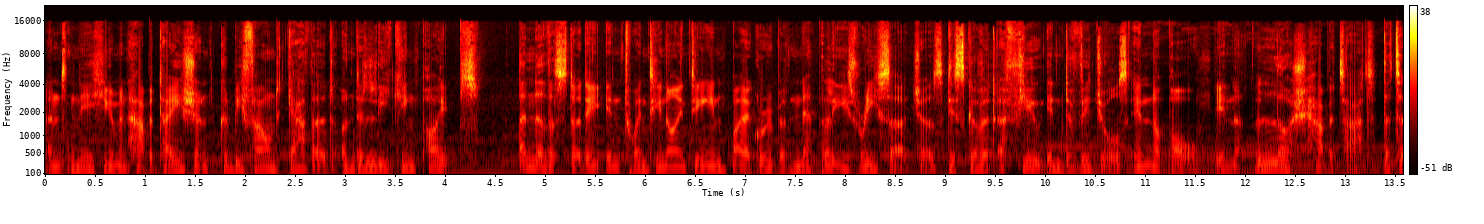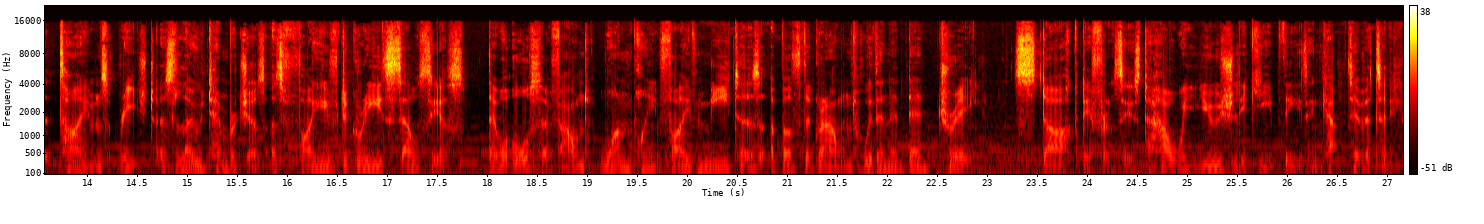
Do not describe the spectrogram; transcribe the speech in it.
and near human habitation could be found gathered under leaking pipes. Another study in 2019 by a group of Nepalese researchers discovered a few individuals in Nepal in lush habitat that at times reached as low temperatures as 5 degrees Celsius. They were also found 1.5 meters above the ground within a dead tree. Stark differences to how we usually keep these in captivity.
